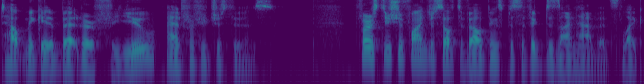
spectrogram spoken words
to help make it better for you and for future students. First, you should find yourself developing specific design habits, like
